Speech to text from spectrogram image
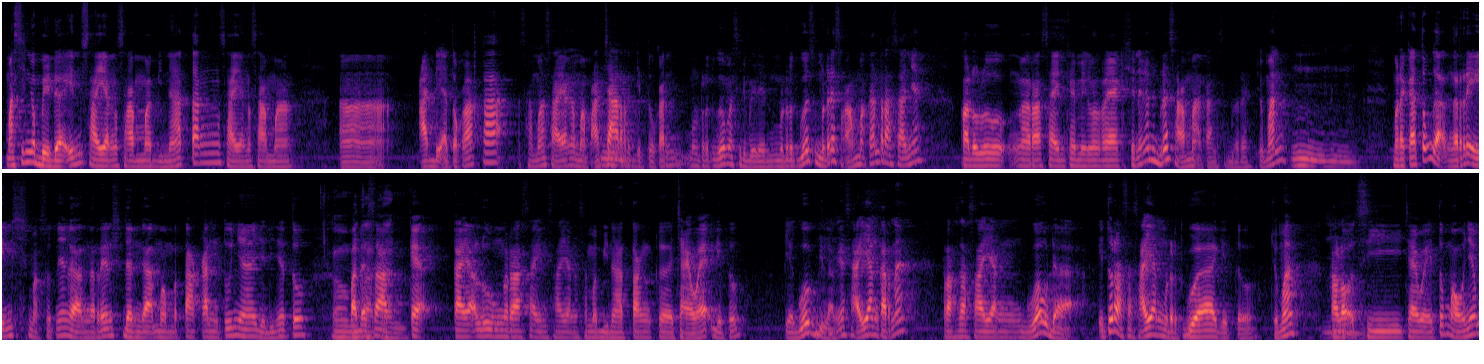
masih ngebedain sayang sama binatang, sayang sama eh, adik atau kakak, sama sayang sama pacar gitu kan. Menurut gua masih dibedain. Menurut gua sebenarnya sama kan rasanya kalau lu ngerasain chemical reactionnya kan sebenarnya sama kan sebenarnya. Cuman hmm. mereka tuh nggak nge-range, maksudnya nggak nge-range dan nggak memetakan itunya. Jadinya tuh Oh, pada saat kayak kayak lu ngerasain sayang sama binatang ke cewek gitu, ya gue bilangnya sayang karena rasa sayang gue udah itu rasa sayang menurut gue gitu. Cuma kalau si cewek itu maunya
